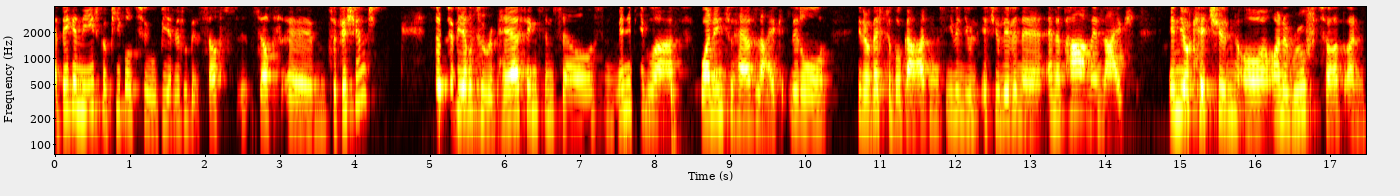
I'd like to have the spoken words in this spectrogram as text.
a bigger need for people to be a little bit self self um, sufficient so to be able to repair things themselves, many people are wanting to have like little, you know, vegetable gardens. Even you, if you live in a, an apartment, like in your kitchen or on a rooftop, and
